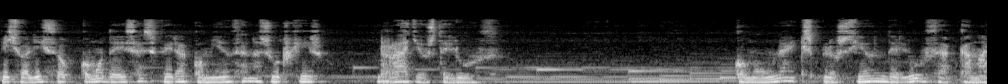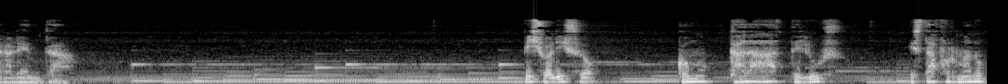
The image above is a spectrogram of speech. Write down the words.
Visualizo cómo de esa esfera comienzan a surgir rayos de luz, como una explosión de luz a cámara lenta. Visualizo cómo cada haz de luz está formado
